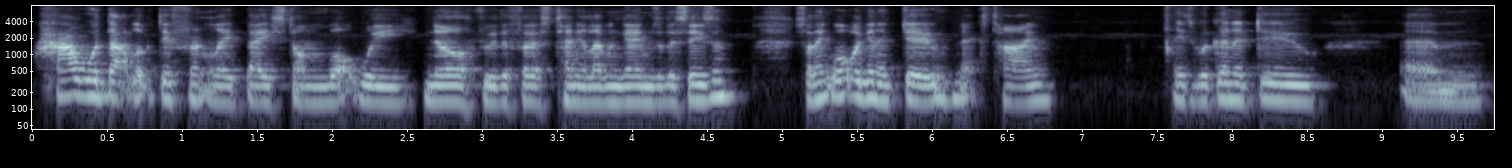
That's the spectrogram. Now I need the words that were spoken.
how would that look differently based on what we know through the first 10, 11 games of the season? So I think what we're going to do next time is we're going to do um,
